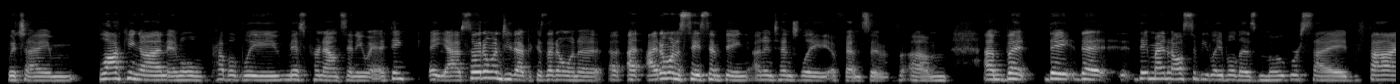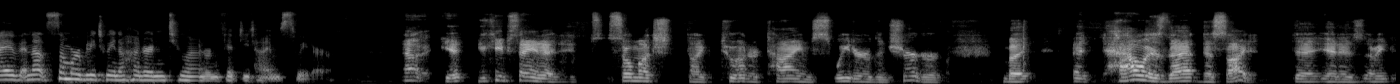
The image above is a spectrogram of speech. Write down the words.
which I'm blocking on and will probably mispronounce anyway. I think, uh, yeah, so I don't want to do that because I don't want to, I, I, don't want to say something unintentionally offensive. Um, um, but they, that they might also be labeled as Mogroside 5, and that's somewhere between 100 and 250 times sweeter. Now, you, you keep saying that it's so much like 200 times sweeter than sugar, but how is that decided? That it is, I mean,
